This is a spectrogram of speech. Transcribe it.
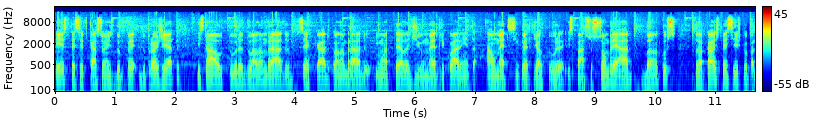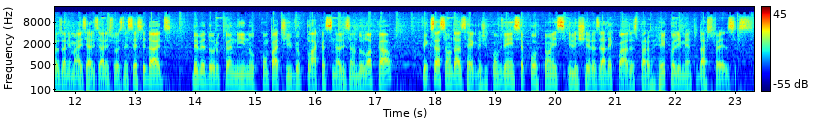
especificações do, do projeto estão a altura do alambrado, cercado com alambrado e uma tela de 1,40m a 1,50m de altura, espaço sombreado, bancos, local específico para os animais realizarem suas necessidades, bebedouro canino compatível, placa sinalizando o local fixação das regras de convivência, portões e lixeiras adequadas para o recolhimento das fezes.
